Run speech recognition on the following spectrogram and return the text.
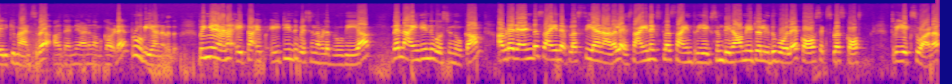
ആയിരിക്കും ആൻസർ അത് തന്നെയാണ് നമുക്ക് അവിടെ പ്രൂവ് ചെയ്യാനുള്ളത്. അപ്പൊ ഇങ്ങനെയാണ് എയ്റ്റീൻത് ക്വസ്റ്റ്യൻ നമ്മൾ പ്രൂവ് ചെയ്യുക ദെൻ നയന്റീൻത് ക്വസ്റ്റ്യൻ നോക്കാം. അവിടെ രണ്ട് സൈൻ പ്ലസ് ചെയ്യാനാണ് അല്ലെ? Sine x plus sine three എക്സും ഡിനോമിനേറ്ററിൽ ഇതുപോലെ cos x plus cos three എക്സും ആണ്.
